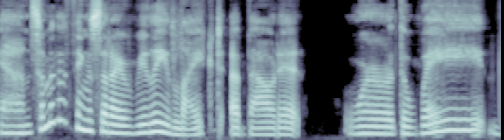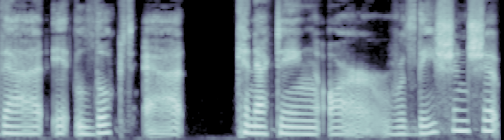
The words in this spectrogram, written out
And some of the things that I really liked about it were the way that it looked at connecting our relationship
